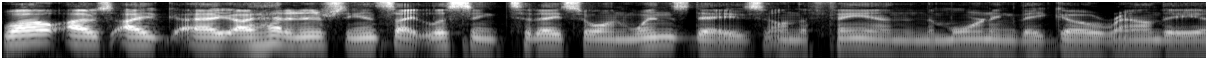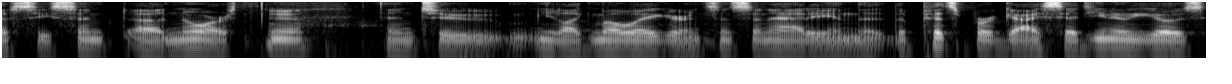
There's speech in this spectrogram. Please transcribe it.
Well, I was I, I I had an interesting insight listening today. So on Wednesdays on the fan in the morning they go around the AFC cent, uh, North Yeah. and to you know, like Mo Egger in Cincinnati, and the, the Pittsburgh guy said, you know, he goes,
